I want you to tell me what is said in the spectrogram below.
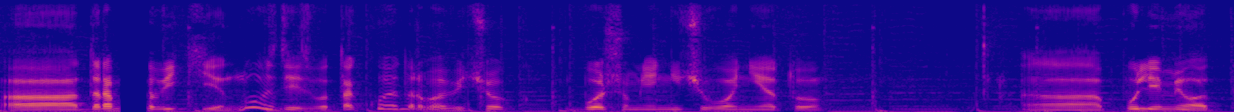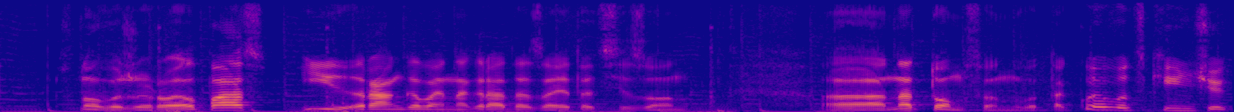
А, дробовики, ну здесь вот такой дробовичок, больше у меня ничего нету. А, пулемет, снова же Royal Pass и ранговая награда за этот сезон. На Томпсон вот такой вот скинчик.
